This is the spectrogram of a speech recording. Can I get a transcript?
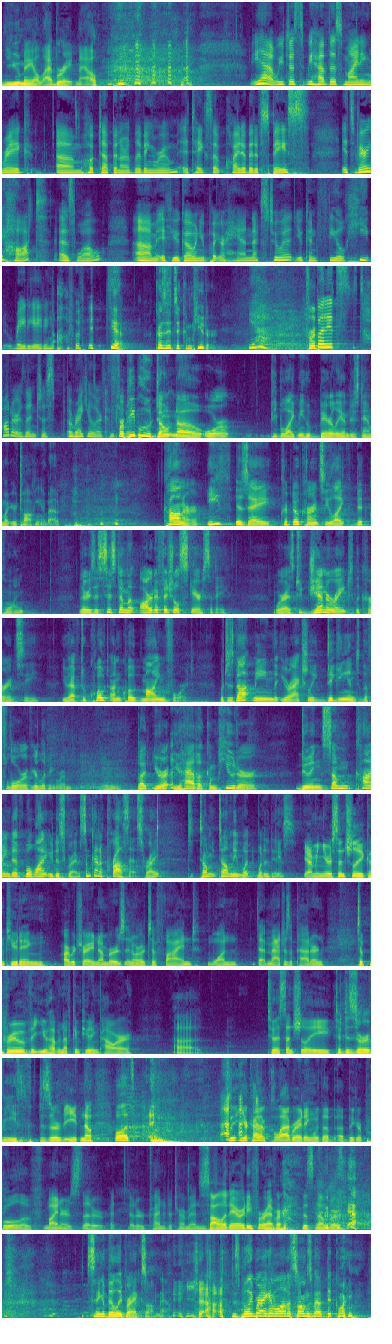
You may elaborate now. Yeah, we just we have this mining rig um, hooked up in our living room. It takes up quite a bit of space. It's very hot as well. Um, if you go and you put your hand next to it, you can feel heat radiating off of it. Yeah, because it's a computer. Yeah. For- but it's it's hotter than just a regular computer. For people who don't know, or people like me who barely understand what you're talking about, Connor, ETH is a cryptocurrency like Bitcoin. There is a system of artificial scarcity, whereas to generate the currency, you have to quote unquote mine for it, which does not mean that you're actually digging into the floor of your living room, but you're, you have a computer doing some kind of, well, why don't you describe it? Some kind of process, right? T- tell me, tell me what, what it is. Yeah, I mean, you're essentially computing arbitrary numbers in order to find one that matches a pattern to prove that you have enough computing power uh, to essentially To deserve ETH. deserve ETH. No, well, it's so you're kind of collaborating with a, a bigger pool of miners that are that are trying to determine Solidarity forever. this number. Sing a Billy Bragg song now. yeah. Does Billy Bragg have a lot of songs about Bitcoin?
